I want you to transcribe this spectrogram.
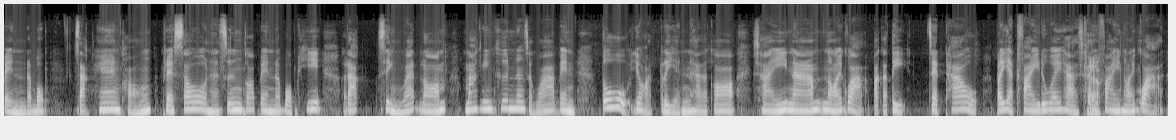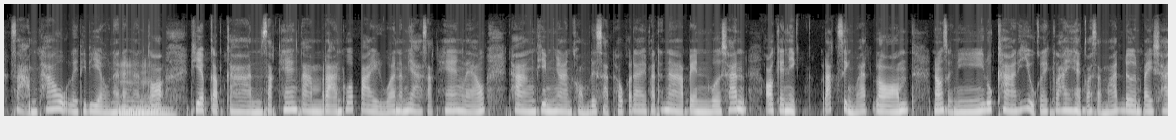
เป็นระบบ ซักแห้งของเพรสโซนะซึ่งก็เป็นระบบที่รักสิ่งแวดล้อมมากยิ่งขึ้น เนื่องจากว่าเป็นตู้หยอดเหรียญนะคะแล้วก็ใช้น้ำน้อยกว่าปกติ 7 เท่าประหยัดไฟด้วยค่ะ ใช้ไฟน้อยกว่า 3 เท่าเลยทีเดียวนะ ดังนั้นก็เทียบกับการซักแห้งตามร้านทั่วไป หรือว่าน้ำยาซักแห้งแล้ว ทางทีมงานของบริษัทเขาก็ได้พัฒนาเป็นเวอร์ชั่นออร์แกนิก รักสิ่งแวดล้อม นอกจากนี้ลูกค้าที่อยู่ใกล้ๆก็สามารถเดินไปใช้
